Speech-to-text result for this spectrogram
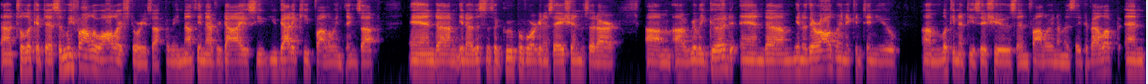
uh, to look at this and we follow all our stories up. I mean, nothing ever dies. You, you got to keep following things up. And, um, you know, this is a group of organizations that are, um, uh, really good. And, um, you know, they're all going to continue um, looking at these issues and following them as they develop. And,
